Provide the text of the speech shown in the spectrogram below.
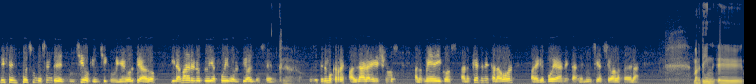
meses después un docente denunció que un chico venía golpeado y la madre el otro día fue y golpeó al docente. Entonces tenemos que respaldar a ellos, a los médicos, a los que hacen esta labor, para que puedan estas denuncias llevarlas adelante. Martín, eh,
